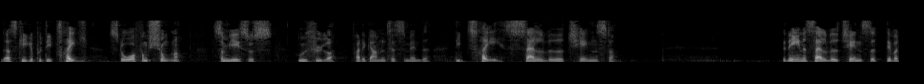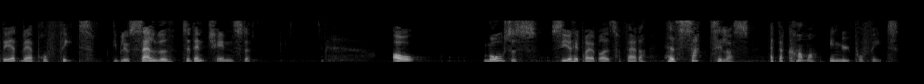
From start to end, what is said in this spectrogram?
Lad os kigge på de tre store funktioner, som Jesus udfylder fra det gamle testamente. De tre salvede tjenester. Den ene salvede tjeneste, det var det at være profet. De blev salvet til den tjeneste. Og Moses, siger Hebræerbrevets forfatter, havde sagt til os, at der kommer en ny profet.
